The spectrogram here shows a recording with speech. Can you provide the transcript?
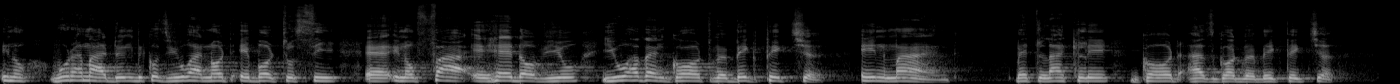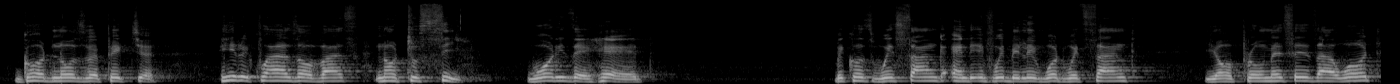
you know, what am I doing? Because you are not able to see, uh, you know, far ahead of you. You haven't got the big picture in mind. But luckily, God has got the big picture. God knows the picture. He requires of us not to see what is ahead because we sang, and if we believe what we sang, your promises are what?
